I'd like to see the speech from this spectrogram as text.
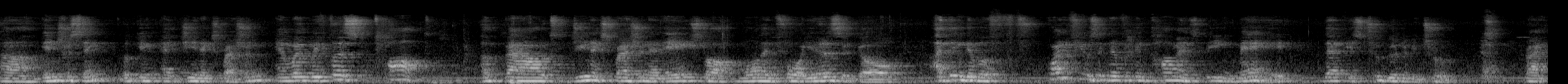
uh, interesting, looking at gene expression. And when we first talked about gene expression and ageLOC more than four years ago, I think there were quite a few significant comments being made that is too good to be true. Right?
